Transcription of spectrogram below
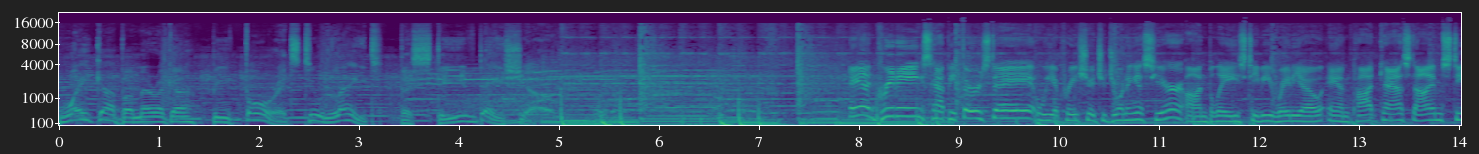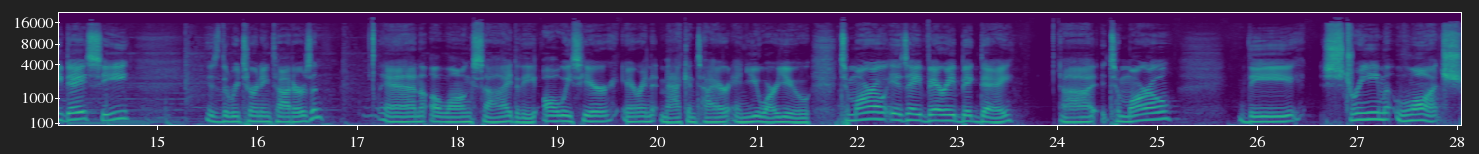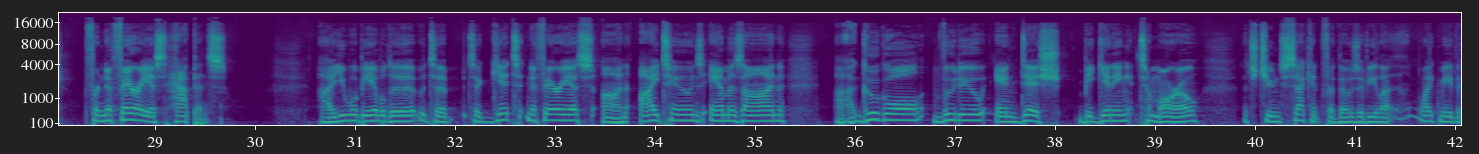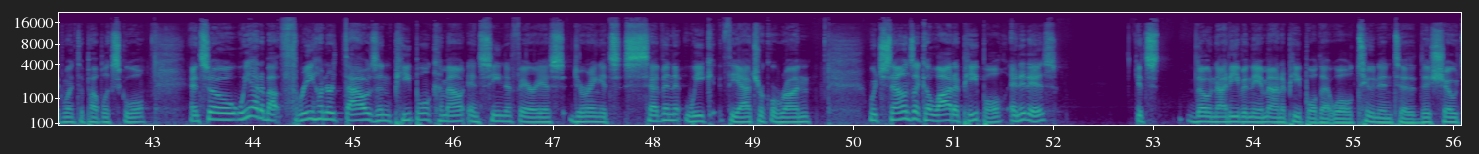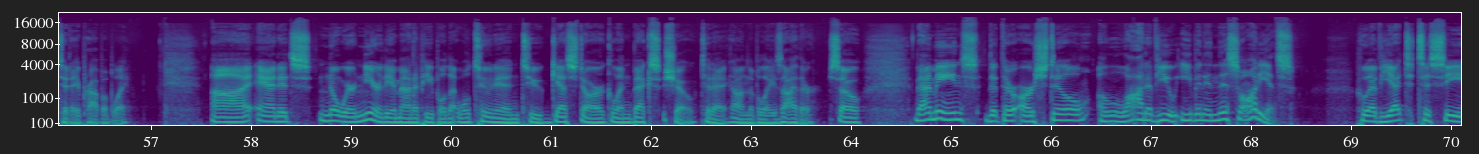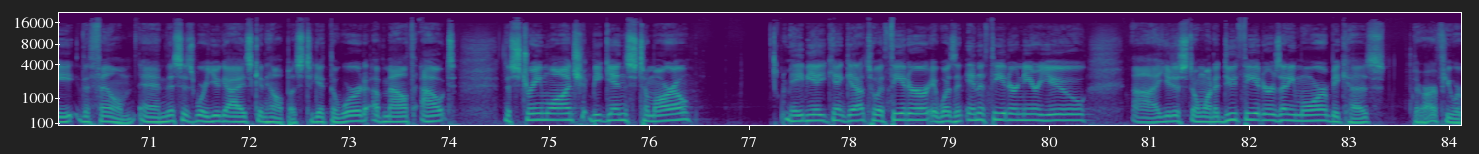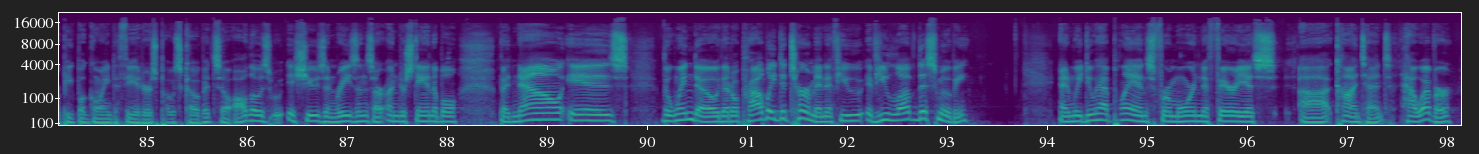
Wake up, America, before it's too late. The Steve Deace Show. And greetings. Happy Thursday. We appreciate you joining us here on Blaze TV, radio, and podcast. I'm Steve Deace. He is the returning Todd Erzen. And alongside the always here, Aaron McIntyre, and you are you. Tomorrow is a very big day. Uh, tomorrow, the stream launch for Nefarious happens. Uh, you will be able to, to, to get Nefarious on iTunes, Amazon, uh, Google, Vudu, and Dish beginning tomorrow. That's June 2nd for those of you like me that went to public school. And so we had about 300,000 people come out and see Nefarious during its seven week theatrical run, which sounds like a lot of people, and it is. It's, though, not even the amount of people that will tune into this show today, probably. Uh, and it's nowhere near the amount of people that will tune in to guest star Glenn Beck's show today on The Blaze either. So that means that there are still a lot of you, even in this audience, who have yet to see the film. And this is where you guys can help us to get the word of mouth out. The stream launch begins tomorrow. Maybe you can't get out to a theater. It wasn't in a theater near you. Uh, you just don't want to do theaters anymore because there are fewer people going to theaters post COVID. So all those issues and reasons are understandable. But now is the window that'll probably determine if you if you love this movie, and we do have plans for more nefarious uh, content. However,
